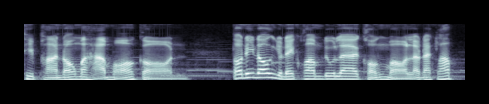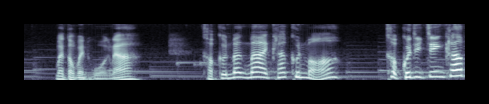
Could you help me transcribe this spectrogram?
ที่พาน้องมาหาหมอก่อน ตอนนี้น้องอยู่ในความดูแลของหมอแล้วนะครับ ไม่ต้องเป็นห่วงนะ ขอบคุณมากๆครับคุณหมอ ขอบคุณจริง ๆ ครับ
